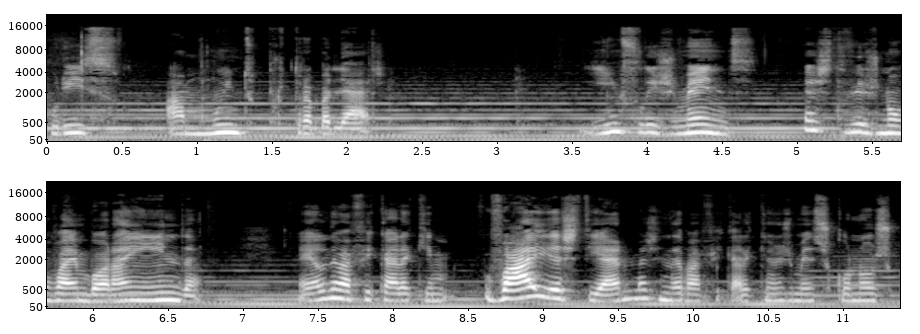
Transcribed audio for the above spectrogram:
Por isso, há muito por trabalhar. E infelizmente, este vírus não vai embora ainda. Ele ainda vai ficar aqui, vai este ano, mas ainda vai ficar aqui uns meses connosco.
